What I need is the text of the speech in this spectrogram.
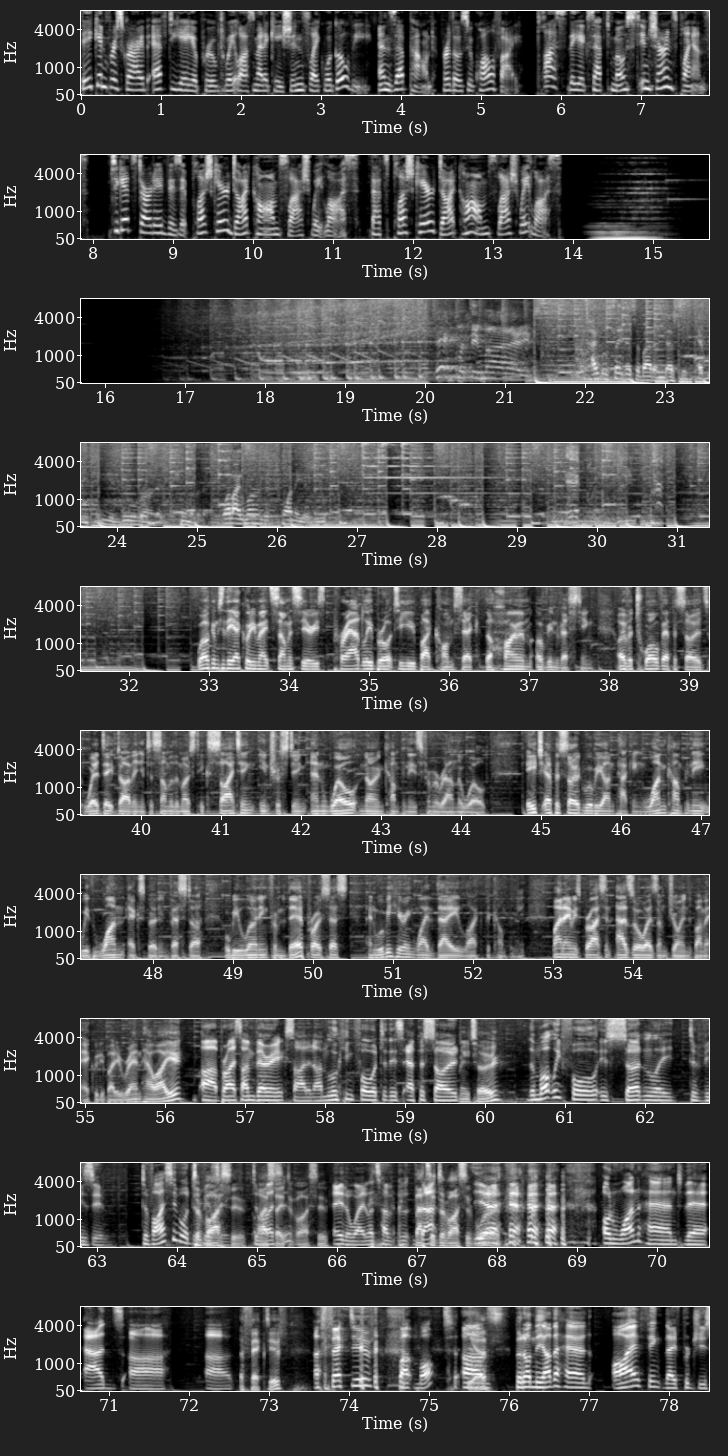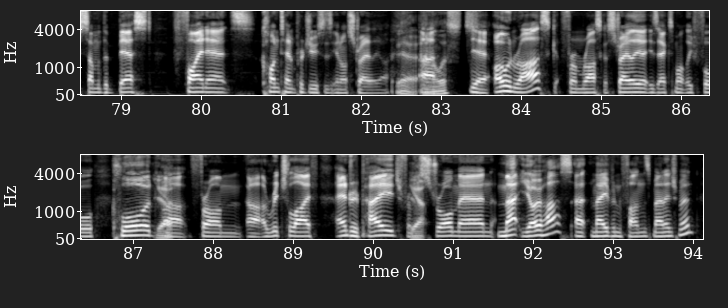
They can prescribe FDA-approved weight loss medications like Wegovy and Zepbound for those who qualify. Plus, they accept most insurance plans. To get started, visit plushcare.com slash weight loss. That's plushcare.com slash weight loss. I will say this about investing. Everything you do learn is cumulative. What I learned at 20 is useful. Welcome to the Equity Mates Summer Series, proudly brought to you by CommSec, the home of investing. Over 12 episodes, we're deep diving into some of the most exciting, interesting, and well known companies from around the world. Each episode, we'll be unpacking one company with one expert investor. We'll be learning from their process and we'll be hearing why they like the company. My name is Bryce, and as always, I'm joined by my equity buddy Ren. How are you? Uh, Bryce, I'm very excited. I'm looking forward to this episode. Me too. The Motley Fool is certainly divisive. Divisive or divisive? Divisive. I say divisive. Either way, let's have That's a divisive word. Yeah. On one hand, their ads are Effective. effective but mocked. Um, Yes. But on the other hand, I think they've produced some of the best finance content producers in Australia. Yeah, Uh, analysts. yeah, Owen Rask from Rask Australia is ex Motley Fool. Claude Yeah. uh, from uh, A Rich Life. Andrew Page from Yeah. Strawman. Matt Joass at Maven Funds Management.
